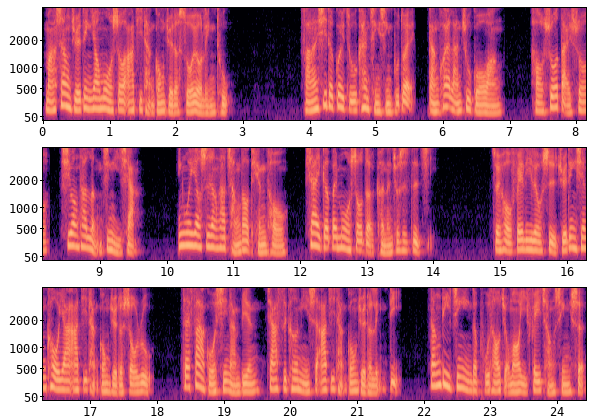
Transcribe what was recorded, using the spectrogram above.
马上决定要没收阿基坦公爵的所有领土。法兰西的贵族看情形不对，赶快拦住国王，好说歹说，希望他冷静一下，因为要是让他尝到甜头，下一个被没收的可能就是自己。最后，菲利六世决定先扣押阿基坦公爵的收入，在法国西南边，加斯科尼是阿基坦公爵的领地，当地经营的葡萄酒贸易非常兴盛。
